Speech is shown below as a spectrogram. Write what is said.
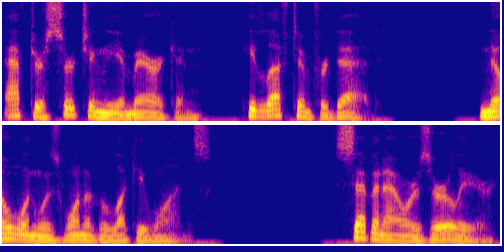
After searching the American, he left him for dead. No one was one of the lucky ones. Seven hours earlier,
